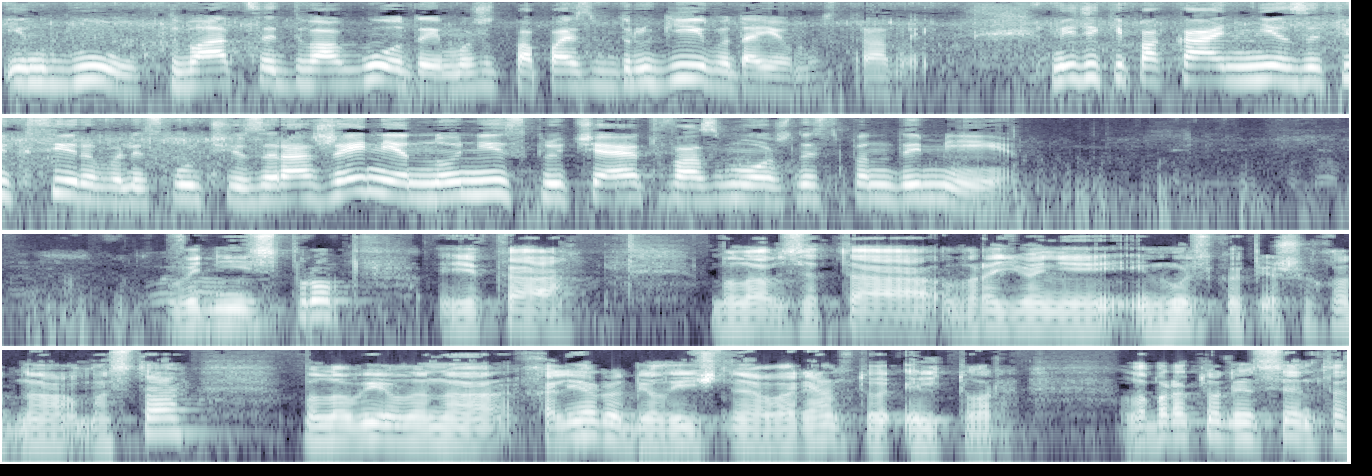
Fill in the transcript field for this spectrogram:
Ингул 22 года и может попасть в другие водоемы страны. Медики пока не зафиксировали случаи заражения, но не исключают возможность пандемии. В одній з спроб, яка була взята в районі Інгульського пішохідного моста, було виявлено холеру біологічного варіанту Ельтор. Лабораторний центр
